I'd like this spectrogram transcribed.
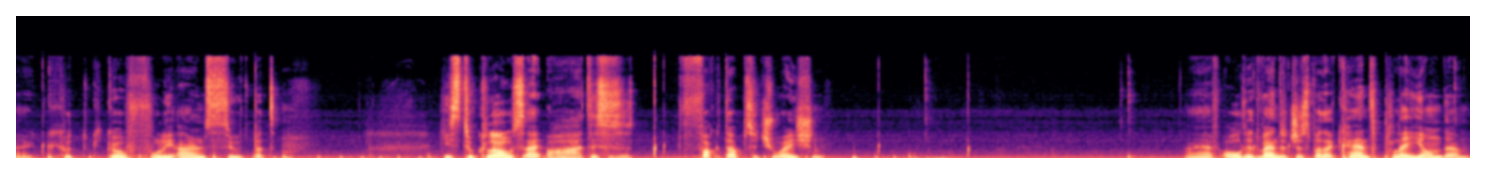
I could go fully iron suit, but he's too close. I oh, this is a fucked up situation. I have all the advantages, but I can't play on them.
